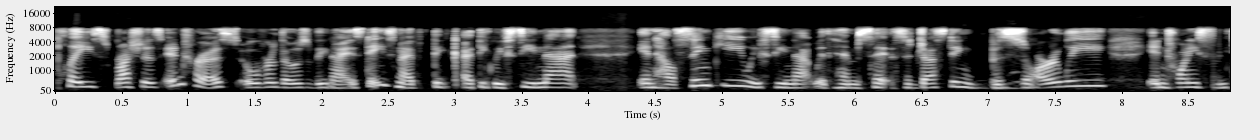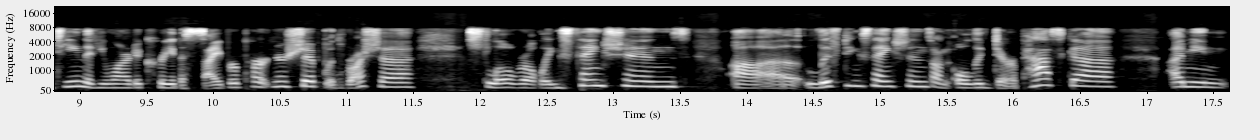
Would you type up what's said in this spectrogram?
place Russia's interests over those of the United States. And I think I think we've seen that in Helsinki. We've seen that with him su- suggesting bizarrely in 2017 that he wanted to create a cyber partnership with Russia, slow rolling sanctions, uh, lifting sanctions on Oleg Deripaska. I mean,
